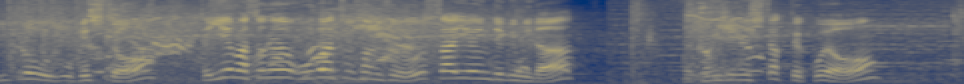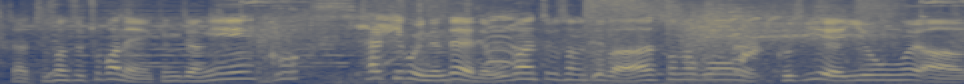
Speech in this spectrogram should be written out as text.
이끌어오고 계시죠. 자, 이에 맞서는 오반투 선수 사이어인 덱입니다. 자, 경기는 시작됐고요. 자, 두 선수 초반에 굉장히 살피고 있는데 네, 오반투 선수가 손오공 극기의 이용을 아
